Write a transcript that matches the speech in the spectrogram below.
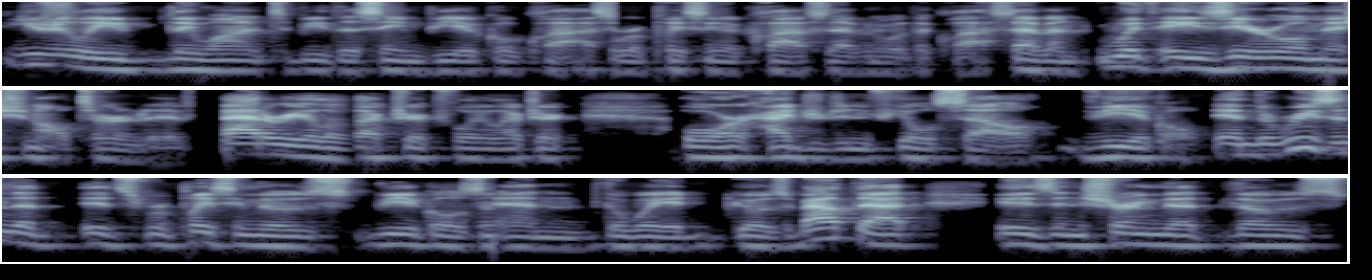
usually they want it to be the same vehicle class replacing a class 7 with a class 7 with a zero emission alternative battery electric fully electric or hydrogen fuel cell vehicle. And the reason that it's replacing those vehicles and the way it goes about that is ensuring that those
